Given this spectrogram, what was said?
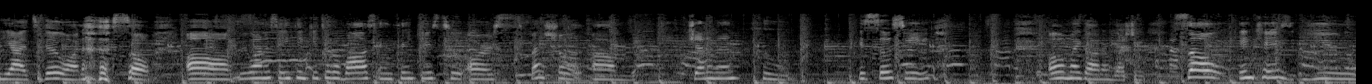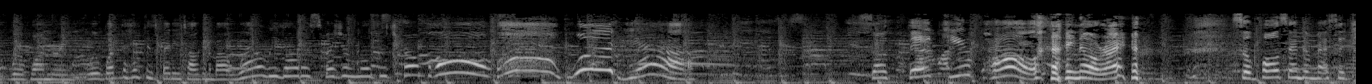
Yeah, it's a good one. so, um, we want to say thank you to the boss and thank yous to our special um, gentleman who is so sweet. oh my god, I'm blushing. So, in case you were wondering, well, what the heck is Betty talking about? Well, we got a special message from Paul. what? Yeah. So, thank you, Paul. I know, right? So Paul sent a message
